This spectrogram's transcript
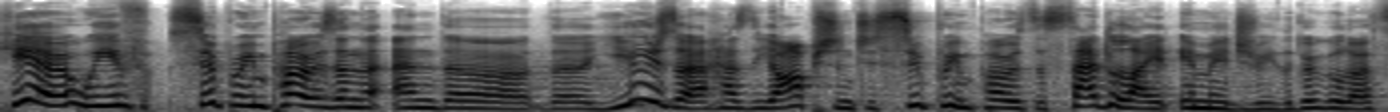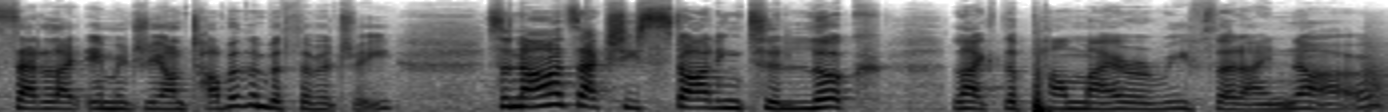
Here we've superimposed, and, the, and the, the user has the option to superimpose the satellite imagery, the Google Earth satellite imagery on top of the bathymetry. So now it's actually starting to look like the Palmyra Reef that I know.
